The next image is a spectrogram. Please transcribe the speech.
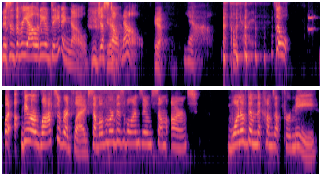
This is the reality of dating now. You just Yeah. don't know. yeah. Yeah. Okay. so but uh, there are lots of red flags. Some of them are visible on Zoom, some aren't. One of them that comes up for me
